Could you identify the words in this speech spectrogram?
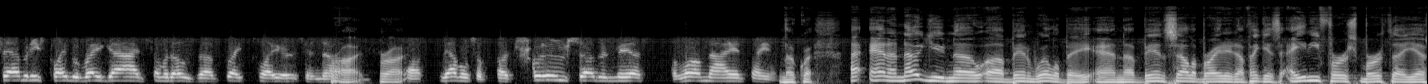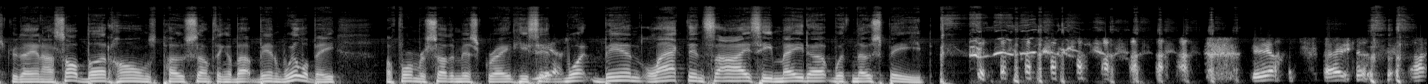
seventies, played with Ray Guy and some of those uh, great players and uh, Right, right. uh, Neville's a, a true Southern Miss alumni and fan. No question. And I know you know uh, Ben Willoughby, and uh, Ben celebrated, I think, his 81st birthday yesterday. And I saw Bud Holmes post something about Ben Willoughby, a former Southern Miss great. He said, Yes. What Ben lacked in size, he made up with no speed. Yeah. Hey, I,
